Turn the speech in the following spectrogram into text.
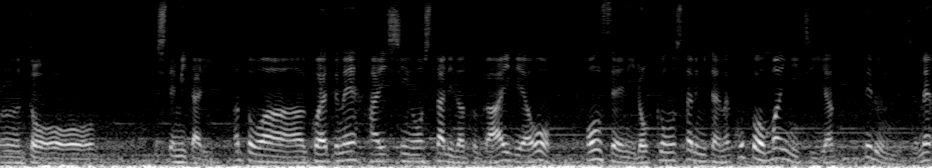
うんとしてみたりあとはこうやってね配信をしたりだとかアイデアを音声に録音したりみたいなことを毎日やってるんですよね。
